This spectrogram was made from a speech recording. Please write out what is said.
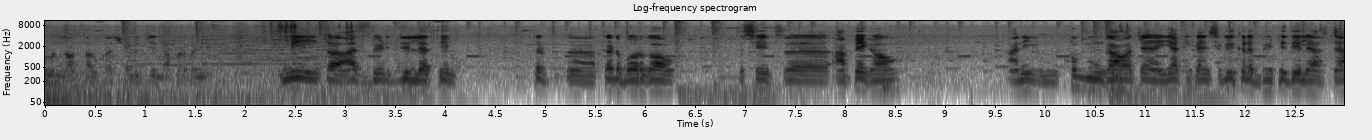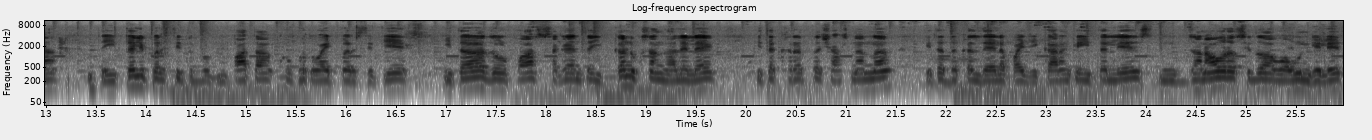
धामणगाव तालुका शेलू जिल्हा परभणी. मी इथं आज बीड जिल्ह्यातील तट तट तटबोरगाव तसेच आपेगाव आणि खूप गावाच्या या ठिकाणी सगळीकडे भेटी दिल्या असत्या. तर इथली परिस्थिती पाहता खूपच वाईट परिस्थिती आहे. इथं जवळपास सगळ्यांचं इतकं नुकसान झालेलं आहे इथं खरं तर शासनानं इथं दखल द्यायला पाहिजे. कारण की इथले जनावरं सुद्धा वाहून गेलेत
